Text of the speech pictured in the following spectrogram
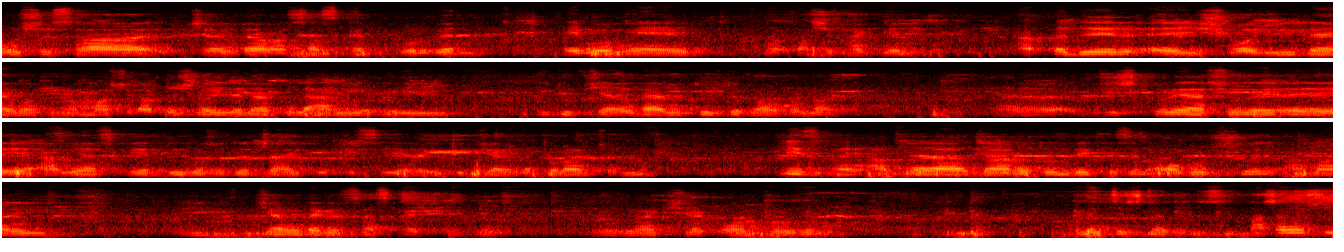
অবশ্যই চ্যানেলটা আমার সাবস্ক্রাইব করবেন এবং পাশে থাকবেন। আপনাদের এই সহযোগিতায় আমাকে আসলে আপনাদের সহযোগিতা না পেলে আমি এই ইউটিউব চ্যানেলটা আমি তুলতে পারব না। বিশেষ করে আসলে আমি আজকে দুই বছর ধরে ট্রাই করতেছি ইউটিউব চ্যানেলটা তোলার জন্য। প্লিজ ভাই, আপনারা যারা নতুন দেখতেছেন, অবশ্যই আমার এই চ্যানেলটাকে সাবস্ক্রাইব করবেন এবং লাইক শেয়ার কমেন্ট করবেন। চেষ্টা করছি। পাশাপাশি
